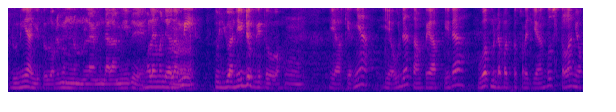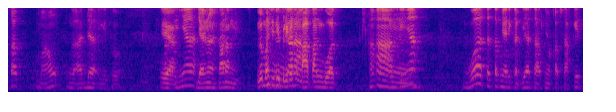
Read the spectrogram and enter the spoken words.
dunia gitu loh lu mulai mendalami itu ya mulai mendalami tujuan hidup gitu Hmm. ya akhirnya ya udah sampai akhirnya gue mendapat pekerjaan tuh setelah nyokap mau nggak ada gitu Iya. artinya jangan sekarang nih Lu masih diberi Sekarang. kesempatan buat ah, ah, artinya gue tetap nyari kerja saat nyokap sakit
